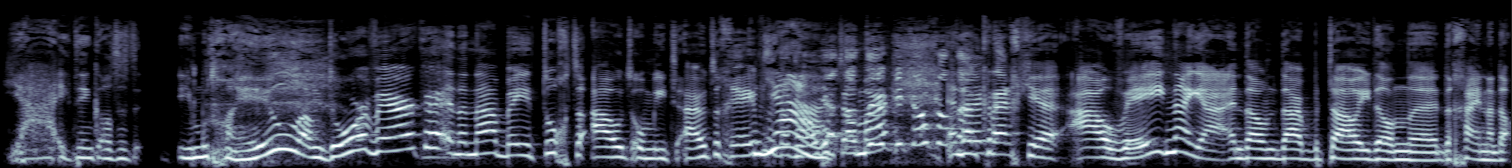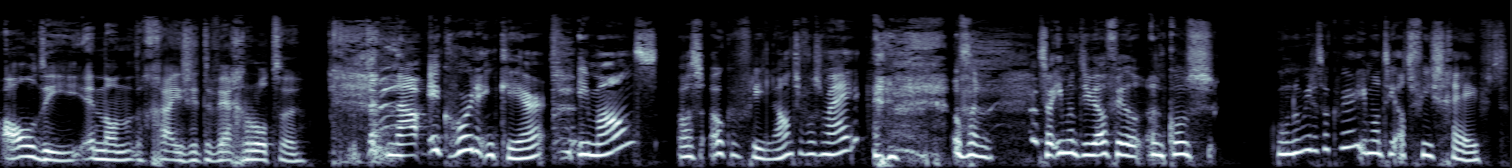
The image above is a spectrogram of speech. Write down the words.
Ja, ik denk altijd. je moet gewoon heel lang doorwerken. En daarna ben je toch te oud om iets uit te geven. Ja. dat hoop ik Ja, dan maar. denk ik ook En dan krijg je AOW. Nou ja, en dan daar betaal je dan. eh, dan ga je naar de Aldi. En dan ga je zitten wegrotten. Nou, ik hoorde een keer iemand, was ook een freelancer volgens mij. of een, zo iemand die wel veel, een cons, hoe noem je dat ook weer? Iemand die advies geeft.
